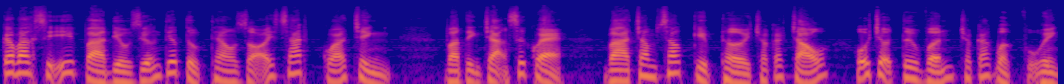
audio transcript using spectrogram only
Các bác sĩ và điều dưỡng tiếp tục theo dõi sát quá trình và tình trạng sức khỏe và chăm sóc kịp thời cho các cháu, hỗ trợ tư vấn cho các bậc phụ huynh.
